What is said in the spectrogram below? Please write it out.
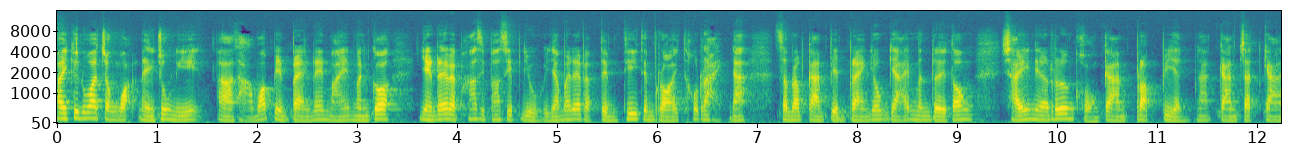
ไพ่ขึ้นว่าจังหวะในช่วงนี้ถามว่าเปลี่ยนแปลงได้ไหม มันก็ยังได้แบบ 50-50 อยู่ ยังไม่ได้แบบเต็มที่เต็มร้อยเท่าไหร่นะสำหรับการเปลี่ยนแปลงโยกย้ายมันเลยต้องใช้ในเรื่องของการปรับเปลี่ยนนะการจัดการ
